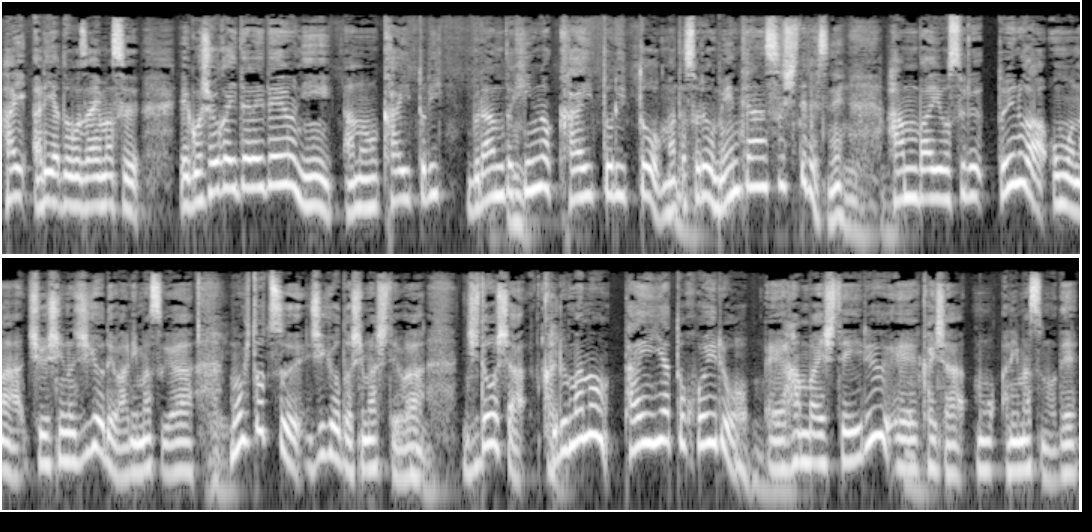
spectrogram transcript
はい、ありがとうございます。えご紹介いただいたように、あの、買い取り、ブランド品の買い取りと、またそれをメンテナンスしてですね、販売をするというのが主な中心の事業ではありますが、もう一つ事業としましては、自動車、車のタイヤとホイールを、え販売している、え会社もありますので、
